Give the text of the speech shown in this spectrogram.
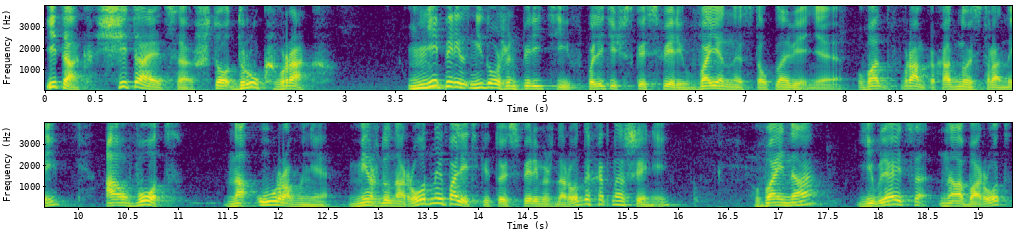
Итак, считается, что друг-враг не, пере, не должен перейти в политической сфере в военное столкновение в, в рамках одной страны, а вот на уровне международной политики, то есть в сфере международных отношений, война является, наоборот,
